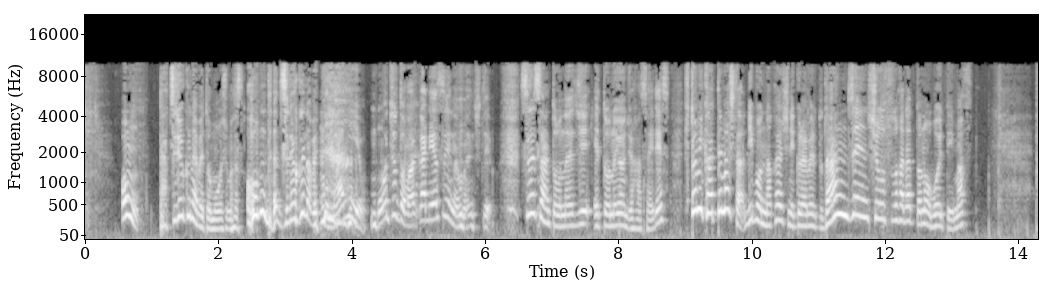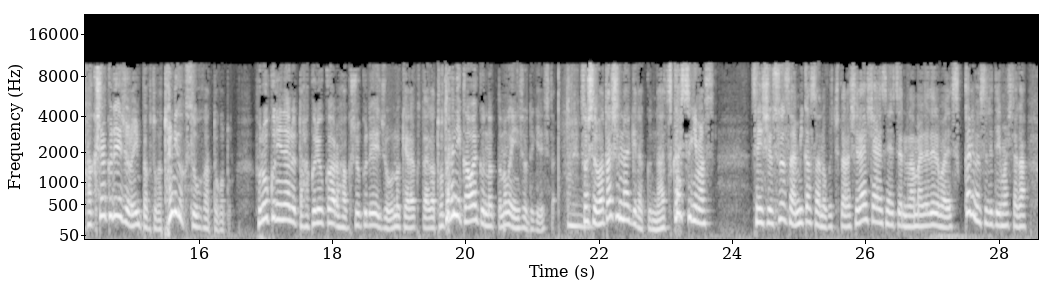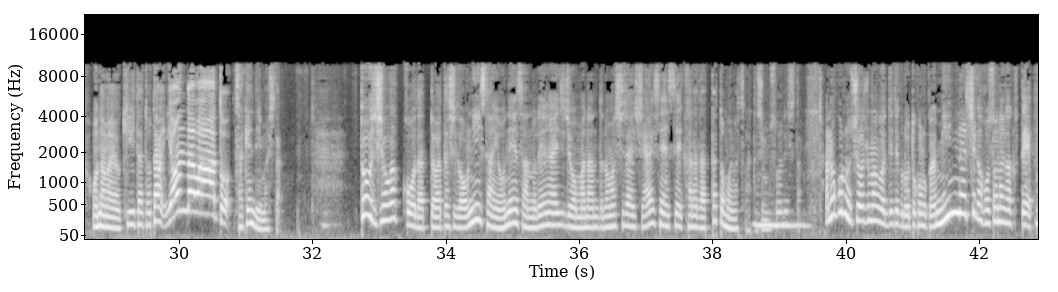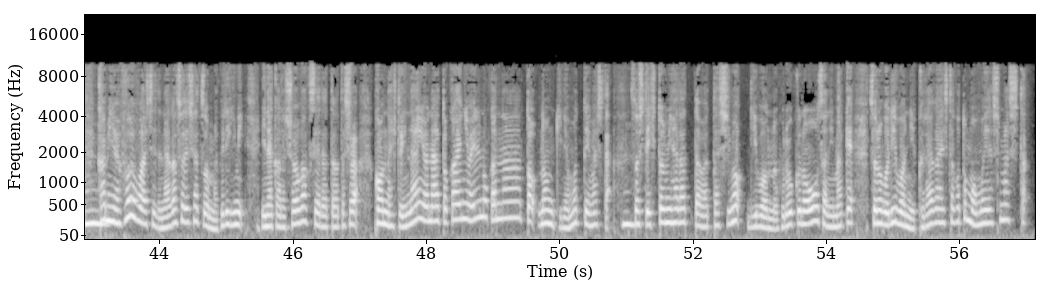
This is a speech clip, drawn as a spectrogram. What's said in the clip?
オン、脱力鍋と申します。オン脱力鍋って何よ？もうちょっとわかりやすい名前にしてよ。スーさんと同じ、えっと、の48歳です。ひとみ買ってました。りぼんなかよしに比べると断然少数派だったのを覚えています。伯爵令嬢のインパクトがとにかくすごかったこと。付録になると迫力ある伯爵令嬢のキャラクターが途端に可愛くなったのが印象的でした。そして私のアキラくん懐かしすぎます。先週、スーさん、ミカさんの口から白石愛先生の名前が出るまですっかり忘れていましたが、お名前を聞いた途端、読んだわーと叫んでいました。当時小学校だった私がお兄さんやお姉さんの恋愛事情を学んだのは白石愛先生からだったと思います。私もそうでした。あの頃の少女漫画に出てくる男の子はみんな足が細長くて、髪はふわふわしてて長袖シャツをまくり気味。田舎の小学生だった私は、こんな人いないよな、都会にはいるのかな、と、のんきに思っていました。そして瞳派だった私も、リボンの付録の多さに負け、その後リボンにくら替えしたことも思い出しました。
